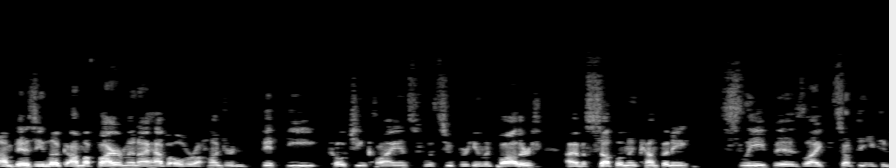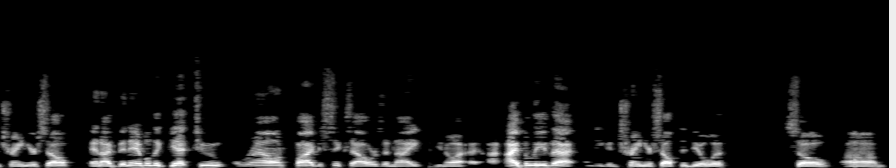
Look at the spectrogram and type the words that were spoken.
I'm busy. Look, I'm a fireman. I have over 150 coaching clients with superhuman fathers. I have a supplement company. Sleep is like something you can train yourself, and I've been able to get to around five to six hours a night. You know, I, I believe that you can train yourself to deal with. So, um,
